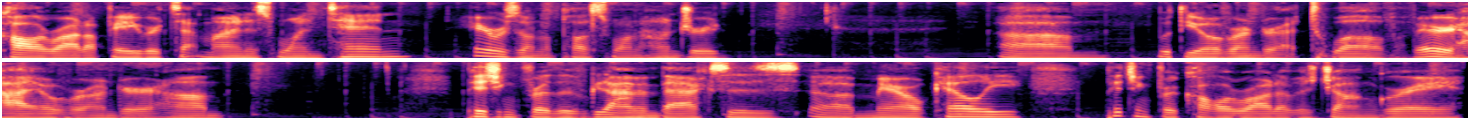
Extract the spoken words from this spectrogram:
Colorado favorites at minus 110. Arizona plus 100 um, with the over under at 12. A very high over under. Um, pitching for the Diamondbacks is uh, Merrill Kelly. Pitching for Colorado is Jon Gray.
